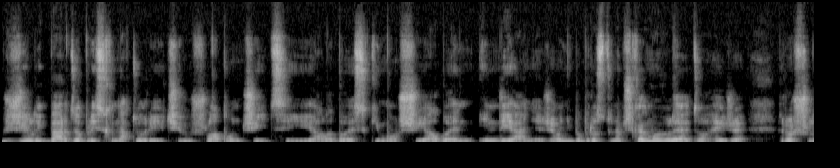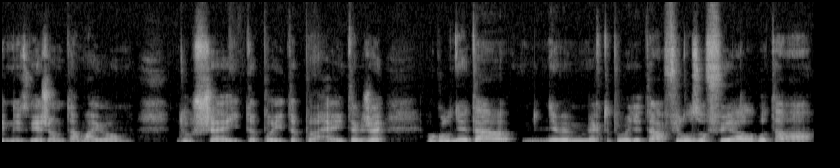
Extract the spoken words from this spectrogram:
žili bardzo blízko natúry, či už Lapončíci, alebo Eskimoši, alebo Indiáne, že oni poprostu napríklad mluvili aj to, hej, že rošliny zvieřonta majú duše, itp., itp., hej, takže ogólnie tá, neviem, jak to povedať, tá filozofia, alebo tá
